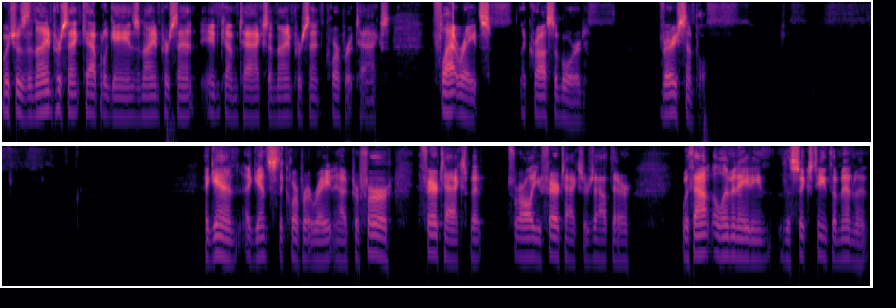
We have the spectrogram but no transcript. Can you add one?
which was the 9% capital gains, 9% income tax, and 9% corporate tax. Flat rates across the board. Very simple. Again against the corporate rate. And I prefer fair tax, but for all you fair taxers out there, without eliminating the 16th Amendment,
